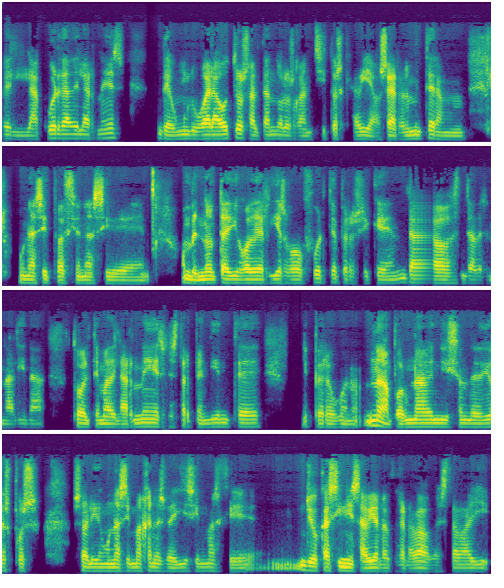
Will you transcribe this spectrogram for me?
la cuerda del arnés de un lugar a otro saltando los ganchitos que había. O sea, realmente era una situación así de, hombre, no te digo de riesgo fuerte, pero sí que da de adrenalina todo el tema del arnés, estar pendiente, pero bueno, nada, por una bendición de Dios, pues salieron unas imágenes bellísimas que yo casi ni sabía lo que grababa. Estaba allí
